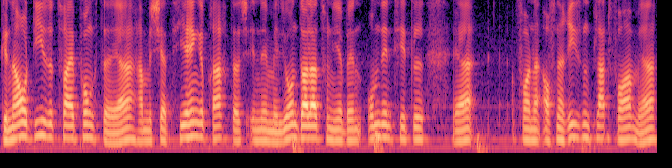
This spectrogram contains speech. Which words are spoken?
genau diese zwei Punkte, ja, haben mich jetzt hier hingebracht, dass ich in dem Millionen-Dollar-Turnier bin, um den Titel, ja, von, auf einer riesen Plattform, ja,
